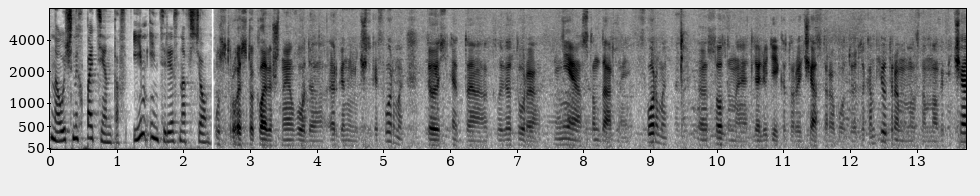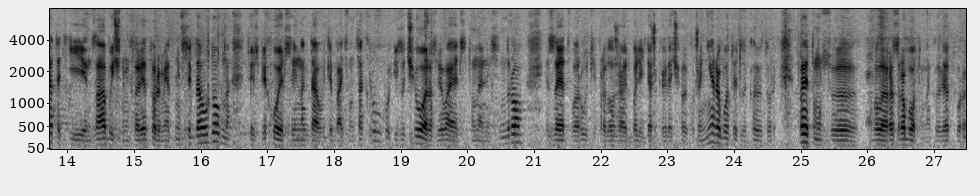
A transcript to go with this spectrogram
научных патентов. Им интересно все. Устройство клавиш клавишная ввода эргономической формы, то есть это клавиатура не стандартной формы, э, созданная для людей, которые часто работают за компьютером, нужно много печатать, и за обычными клавиатурами это не всегда удобно, то есть приходится иногда выгибать вон так руку, из-за чего развивается туннельный синдром, из-за этого руки продолжают болеть, даже когда человек уже не работает за клавиатурой. Поэтому э, была разработана клавиатура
